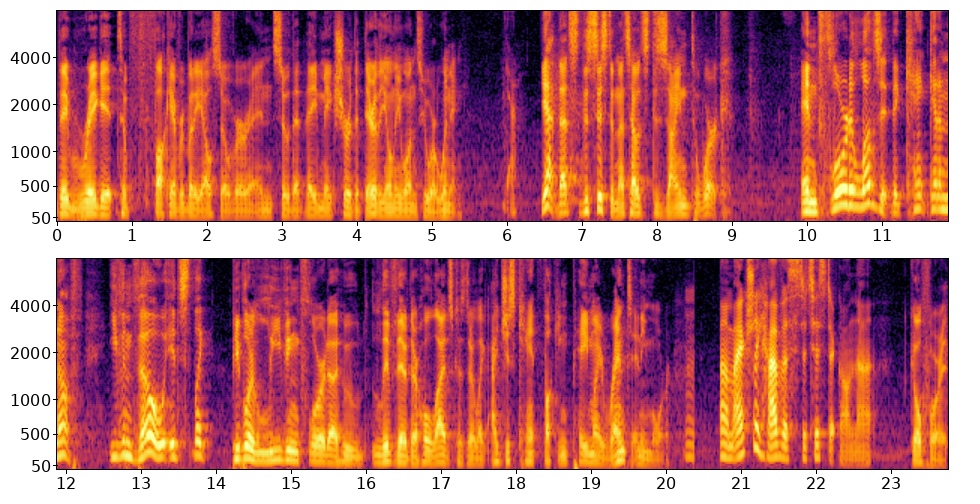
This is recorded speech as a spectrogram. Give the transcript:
They rig it to fuck everybody else over, and so that they make sure that they're the only ones who are winning. yeah. Yeah, that's the system. That's how it's designed to work. And Florida loves it. They can't get enough, even though it's like people are leaving Florida who live there their whole lives because they're like, I just can't fucking pay my rent anymore. Um, I actually have a statistic on that. Go for it.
